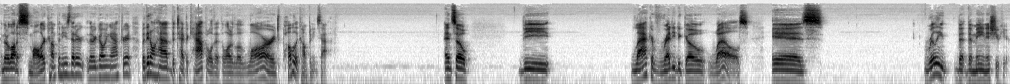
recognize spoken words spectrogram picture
And there are a lot of smaller companies that are that are going after it, but they don't have the type of capital that a lot of the large public companies have. And so the lack of ready to go wells is really the, the main issue here.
